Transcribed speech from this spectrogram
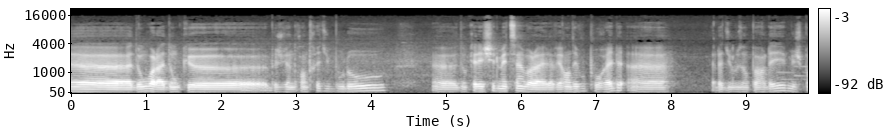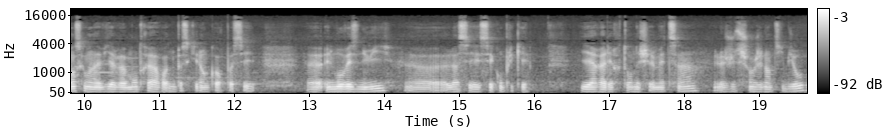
Euh, donc voilà, donc ben, je viens de rentrer du boulot. donc elle est chez le médecin, voilà, elle avait rendez-vous pour elle. elle a dû vous en parler, mais je pense qu'à mon avis elle va montrer à Ron parce qu'il a encore passé euh, une mauvaise nuit, euh, là c'est compliqué. Hier, elle est retournée chez le médecin, il a juste changé l'antibio,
